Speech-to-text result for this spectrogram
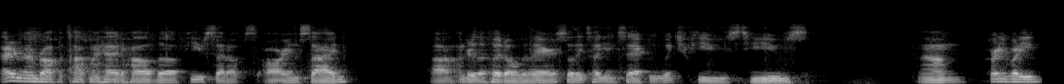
I remember off the top of my head how the fuse setups are inside, uh, under the hood over there. So they tell you exactly which fuse to use. Um, for anybody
